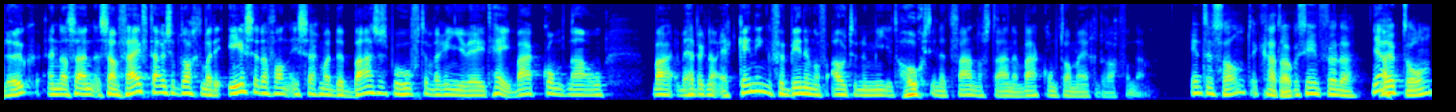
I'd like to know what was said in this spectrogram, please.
Leuk. En dat zijn, dat zijn vijf thuisopdrachten, maar de eerste daarvan is zeg maar de basisbehoefte waarin je weet, hey, waar komt nou, waar heb ik nou erkenning, verbinding of autonomie het hoogst in het vaandel staan en waar komt dan mijn gedrag vandaan? Interessant. Ik ga het ook eens invullen. Ja. Leuk, Ton.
